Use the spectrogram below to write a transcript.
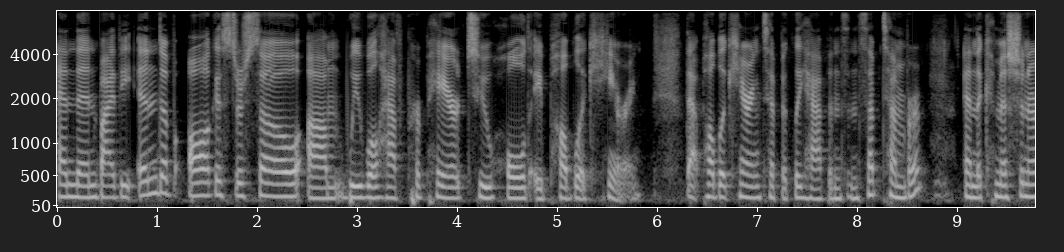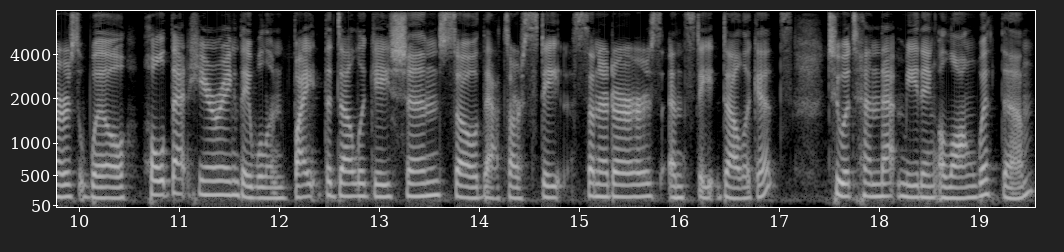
And then by the end of August or so, um, we will have prepared to hold a public hearing. That public hearing typically happens in September, and the commissioners will hold that hearing. They will invite the delegation, so that's our state senators and state delegates, to attend that meeting along with them.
